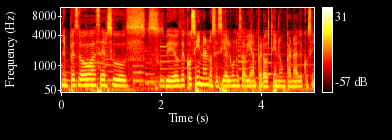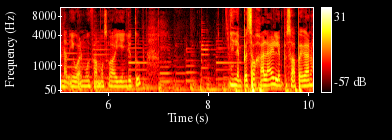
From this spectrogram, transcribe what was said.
empezó a hacer sus, sus videos de cocina, no sé si algunos sabían, pero tiene un canal de cocina igual muy famoso ahí en YouTube. Y le empezó a jalar y le empezó a pegar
